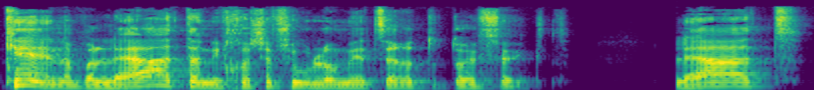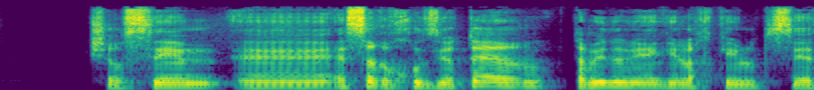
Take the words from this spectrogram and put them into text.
כן, אבל לאט אני חושב שהוא לא מייצר את אותו אפקט. לאט, כשעושים אה, 10% יותר, תמיד אני אגיד לך כאילו תעשי 10%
